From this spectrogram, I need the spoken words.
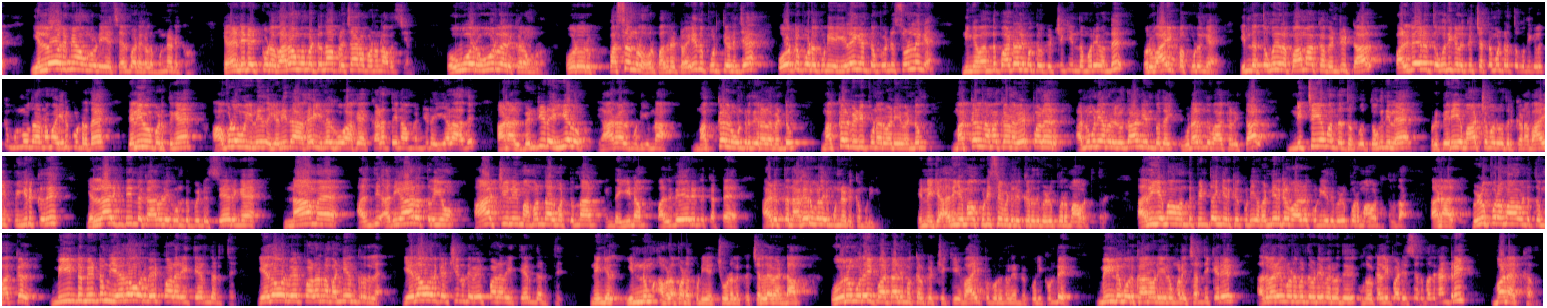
எல்லோருமே அவங்களுடைய செயல்பாடுகளை முன்னெடுக்கணும். கேண்டிடேட் கூட வரவங்க மட்டும்தான் பிரச்சாரம் பண்ணணும்னு அவசியம் ஒவ்வொரு ஊர்ல இருக்கிறவங்களும் ஒரு ஒரு பசங்களும் ஒரு பதினெட்டு வயது பூர்த்தி அடைஞ்ச ஓட்டு போடக்கூடிய இளைஞன்ட்ட போயிட்டு சொல்லுங்க. நீங்க வந்து பாட்டாளி மக்கள் கட்சிக்கு இந்த முறை வந்து ஒரு வாய்ப்பை கொடுங்க. இந்த தொகுதியில பாமக வென்றிட்டால் பல்வேறு தொகுதிகளுக்கு சட்டமன்ற தொகுதிகளுக்கு முன்னுதாரணமா இருக்குன்றத தெளிவுபடுத்துங்க. அவ்வளவு எளித எளிதாக இலகுவாக களத்தை நாம் வென்றிட இயலாது. ஆனால் வென்றிட இயலும். யாரால் முடியும்னா மக்கள் ஒன்று திரள வேண்டும். மக்கள் விழிப்புணர்வு அடைய வேண்டும். மக்கள் நமக்கான வேட்பாளர் அனுமணி அவர்கள் தான் என்பதை உணர்ந்து வாக்களித்தால் நிச்சயம் அந்த தொகு- தொகுதியில ஒரு பெரிய மாற்றம் வருவதற்கான வாய்ப்பு இருக்குது. எல்லாருக்கிட்டையும் இந்த காணொலியை கொண்டு போயிட்டு சேருங்க. நாம அதி அதிகாரத்திலையும் ஆட்சியிலையும் அமர்ந்தால் மட்டும்தான் இந்த இனம் பல்வேறு கட்ட அடுத்த நகர்வுகளை முன்னெடுக்க முடியும். இன்னைக்கு அதிகமா குடிசை வீடு இருக்கிறது விழுப்புரம் மாவட்டத்துல. அதிகமா வந்து பின்தங்கி இருக்கக்கூடிய வன்னியர்கள் வாழக்கூடியது விழுப்புரம் மாவட்டத்தில் தான். ஆனால் விழுப்புரம் மாவட்டத்து மக்கள் மீண்டும் மீண்டும் ஏதோ ஒரு வேட்பாளரை தேர்ந்தெடுத்து ஏதோ ஒரு வேட்பாளர் நான் வன்னியன்றதுல ஏதோ ஒரு கட்சியினுடைய வேட்பாளரை தேர்ந்தெடுத்து நீங்கள் இன்னும் அவலப்படக்கூடிய சூழலுக்கு செல்ல வேண்டாம். ஒரு முறை பாட்டாளி மக்கள் கட்சிக்கு வாய்ப்பு கொடுங்கள் என்று கூறிக்கொண்டு மீண்டும் ஒரு காணொளியில் உங்களை சந்திக்கிறேன். அதுவரை உங்களிடமிருந்து விடைபெறுவது உங்கள் கள்ளிப்பாடி சேதுபதி நன்றி. வணக்கம்.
